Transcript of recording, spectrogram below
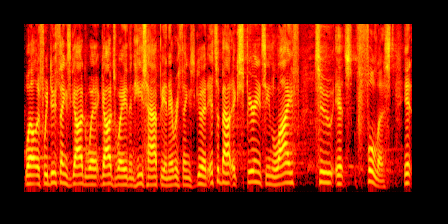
well, if we do things God way, God's way, then He's happy and everything's good. It's about experiencing life to its fullest. It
